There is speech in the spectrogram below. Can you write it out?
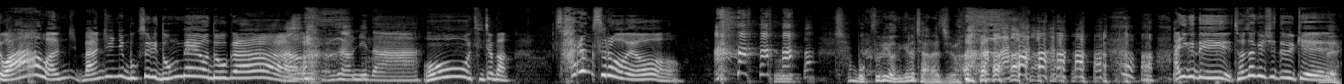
와, 만주님 목소리 녹네요, 녹아. 아우, 감사합니다. 오, 진짜 막 사랑스러워요. 참 목소리 연기를 잘하죠. 아, 니 근데 전성현 씨도 이렇게 네.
